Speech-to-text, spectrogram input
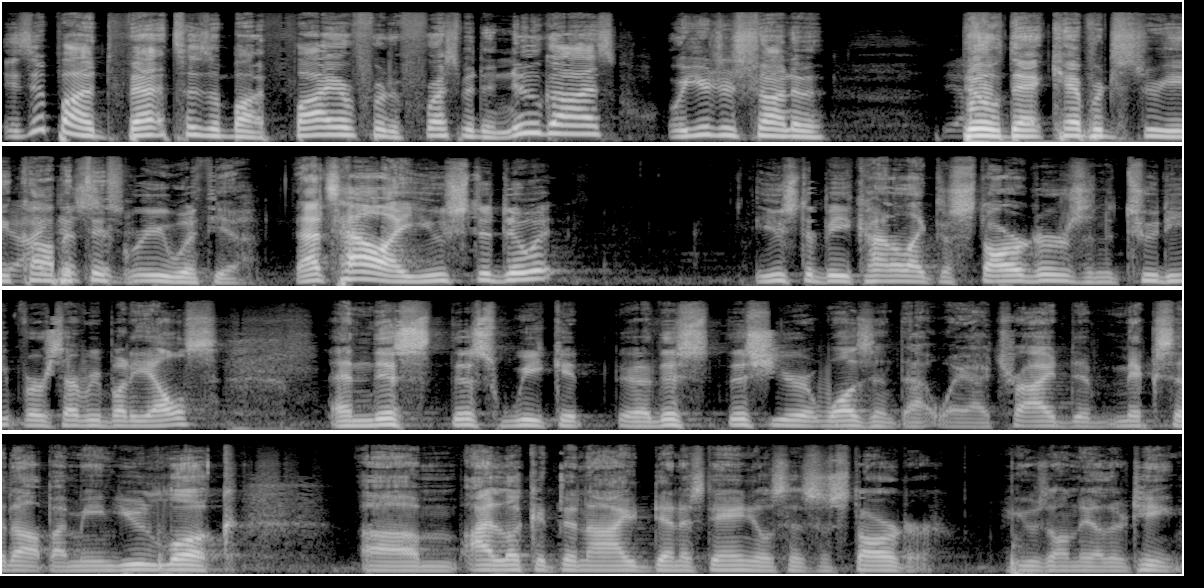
Is it by baptism by fire for the freshmen and new guys, or you're just trying to build that chemistry and I competition? I disagree with you. That's how I used to do it. Used to be kind of like the starters and the two deep versus everybody else. And this this week it uh, this this year it wasn't that way. I tried to mix it up. I mean, you look. Um, I look at Dani Dennis Daniels as a starter. He was on the other team.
